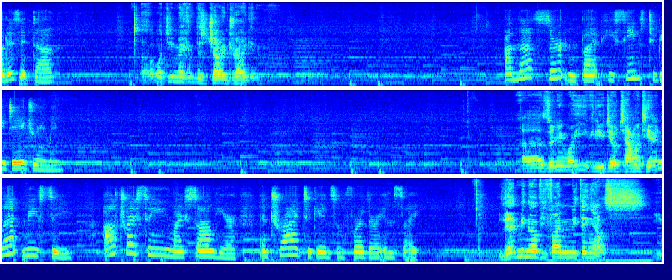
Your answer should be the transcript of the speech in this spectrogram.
What is it, Doug? Uh, what do you make of this giant dragon? I'm not certain, but he seems to be daydreaming. Uh, is there any way you could use your talent here? Let me see. I'll try singing my song here and try to gain some further insight. Let me know if you find anything else, you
